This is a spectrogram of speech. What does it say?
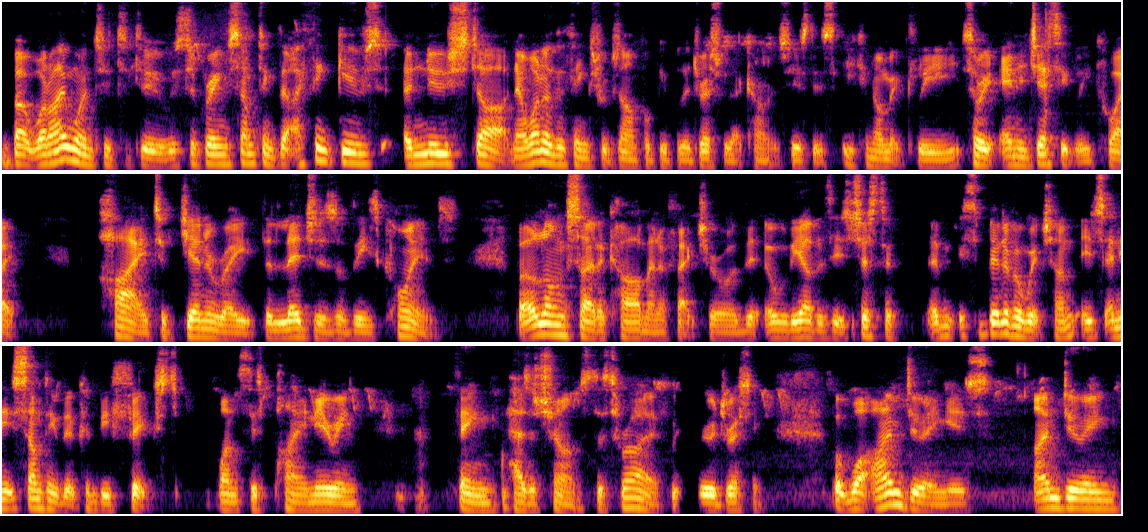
But what I wanted to do was to bring something that I think gives a new start. Now, one of the things, for example, people address with that currency is that it's economically, sorry, energetically quite high to generate the ledgers of these coins. But alongside a car manufacturer or the, or the others, it's just a, um, it's a bit of a witch hunt. It's, and it's something that can be fixed once this pioneering thing has a chance to thrive, which we're addressing. But what I'm doing is I'm doing,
